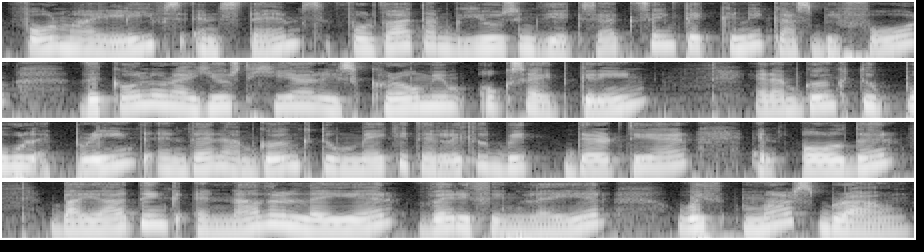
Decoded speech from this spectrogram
for my leaves and stems. For that I'm using the exact same technique as before. The color I used here is chromium oxide green and I'm going to pull a print and then I'm going to make it a little bit dirtier and older by adding another layer, very thin layer, with Mars Brown.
